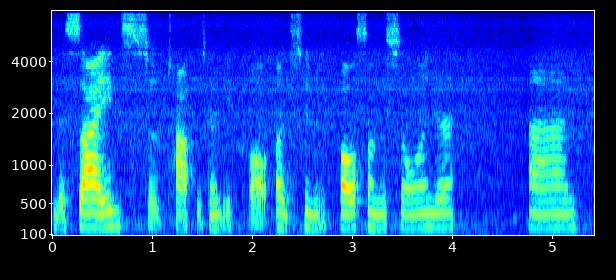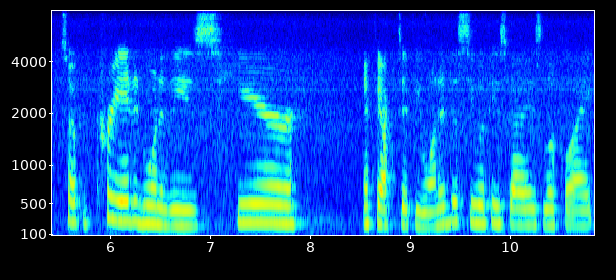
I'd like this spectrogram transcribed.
the sides. So top is going to be false, oh, excuse me, false on the cylinder. Um, so if we created one of these here, in fact, if you wanted to see what these guys look like,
